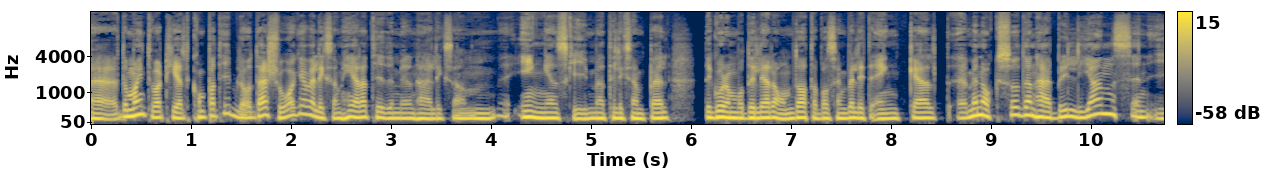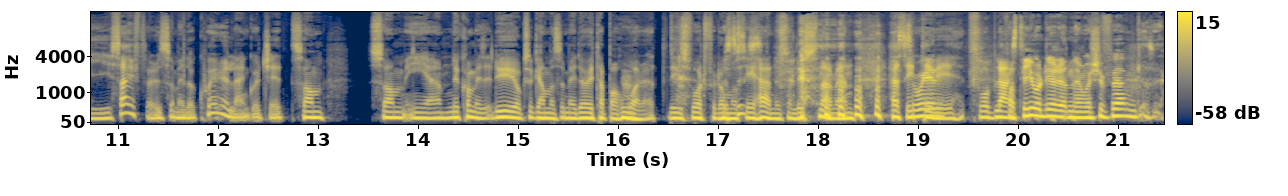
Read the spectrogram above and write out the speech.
Eh, de har inte varit helt kompatibla och där såg jag väl liksom hela tiden med den här liksom, ingen schema till exempel. Det går att modellera om databasen väldigt enkelt, eh, men också den här briljansen i Cypher som är då query language som som är, nu kommer, du är ju också gammal som mig, du har ju tappat Mm. håret. Det är svårt för dem att se Precis. här nu som lyssnar, men här sitter vi, två blanka Fast det gjorde jag redan när jag var 25. Kan jag säga.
